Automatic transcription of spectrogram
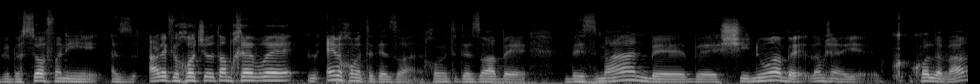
ובסוף אני, אז א', יכול להיות שאותם חבר'ה, הם יכולים לתת עזרה. יכולים לתת עזרה ב, בזמן, ב, בשינוע, ב, לא משנה, כל דבר,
